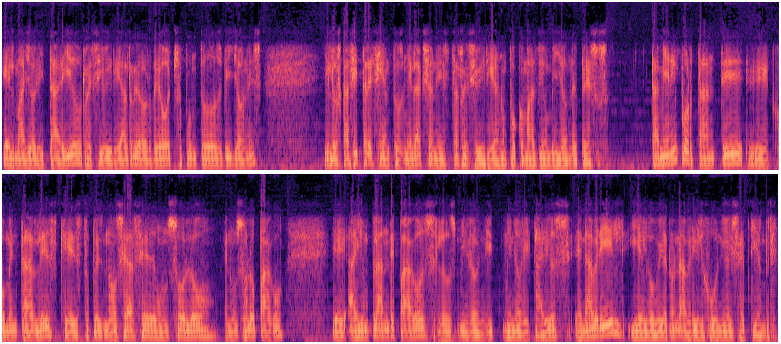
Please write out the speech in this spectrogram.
el mayoritario recibiría alrededor de 8.2 billones y los casi 300 mil accionistas recibirían un poco más de un billón de pesos. También importante eh, comentarles que esto pues no se hace de un solo en un solo pago. Eh, hay un plan de pagos los minori- minoritarios en abril y el gobierno en abril, junio y septiembre.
